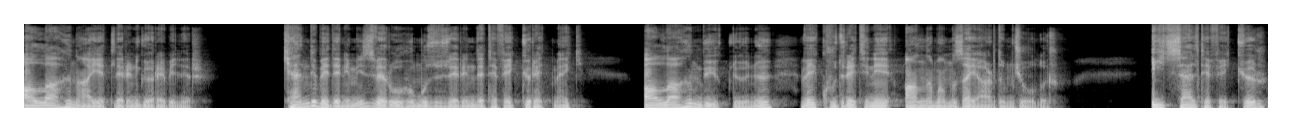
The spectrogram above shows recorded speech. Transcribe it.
Allah'ın ayetlerini görebilir. Kendi bedenimiz ve ruhumuz üzerinde tefekkür etmek, Allah'ın büyüklüğünü ve kudretini anlamamıza yardımcı olur. İçsel tefekkür,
